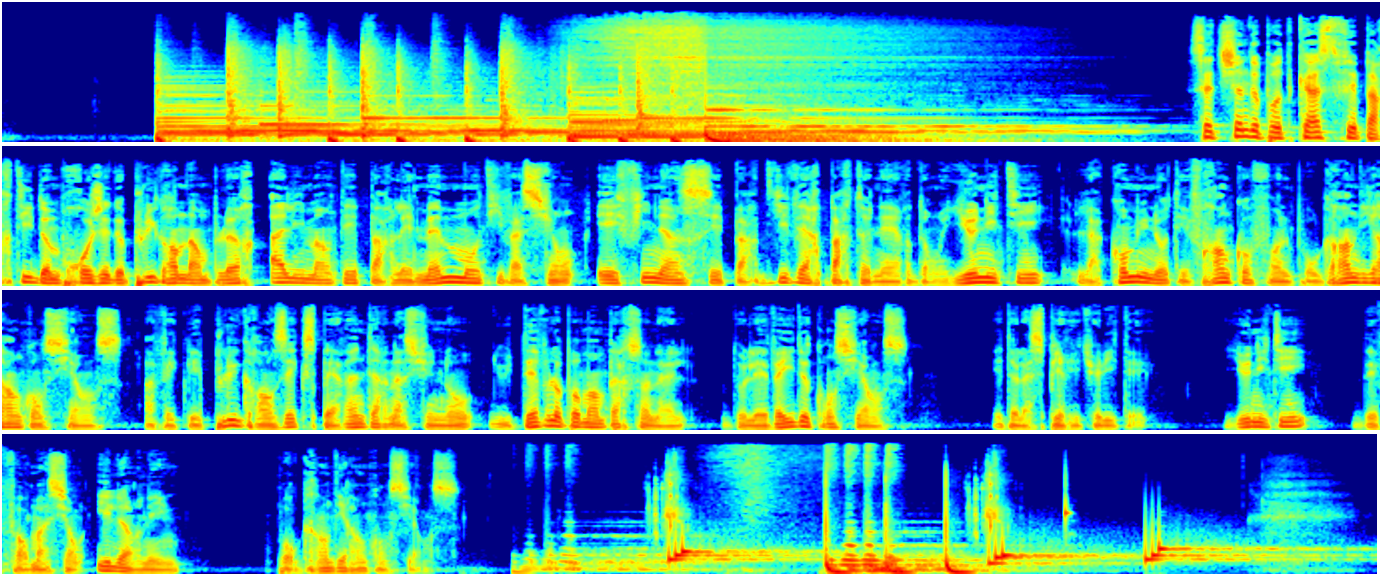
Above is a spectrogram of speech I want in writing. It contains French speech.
Cette chaîne de podcast fait partie d'un projet de plus grande ampleur alimenté par les mêmes motivations et financé par divers partenaires dont Unity, la communauté francophone pour grandir en conscience avec les plus grands experts internationaux du développement personnel, de l'éveil de conscience et de la spiritualité. Unity, des formations e-learning pour grandir en conscience.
